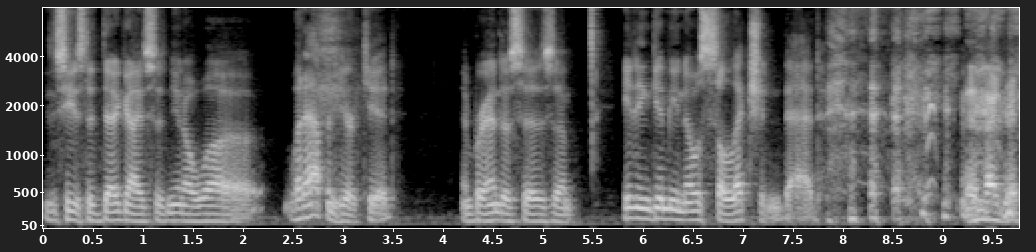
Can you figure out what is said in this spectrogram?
he sees the dead guy, said, you know, uh, what happened here, kid? And Brando says, um, he didn't give me no selection, Dad. Isn't?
